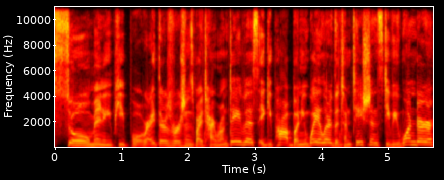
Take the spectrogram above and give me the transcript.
so many people, right? There's versions by Tyrone Davis, Iggy Pop, Bunny Wailer, The Temptations, Stevie Wonder,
